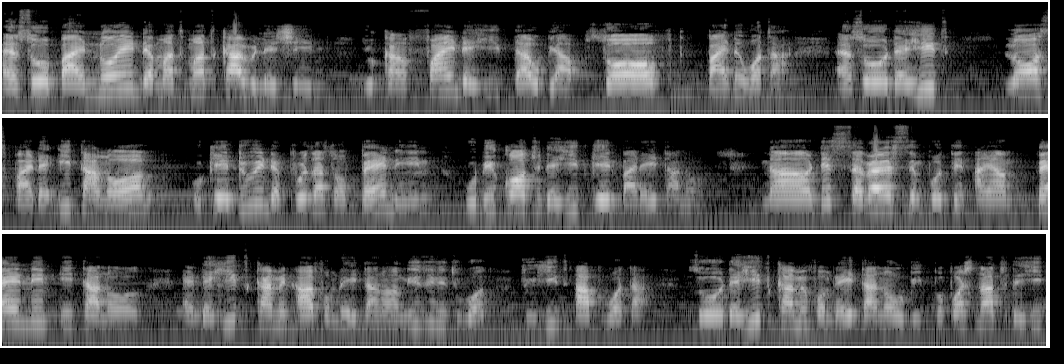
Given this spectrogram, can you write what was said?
And so by knowing the mathematical relation you can find the heat that will be absorbed by the water. And so the heat lost by the ethanol okay during the process of burning will be equal to the heat gained by the ethanol. Now this is a very simple thing. I am burning ethanol and the heat coming out from the ethanol i'm using it to what? To heat up water. So the heat coming from the ethanol will be proportional to the heat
